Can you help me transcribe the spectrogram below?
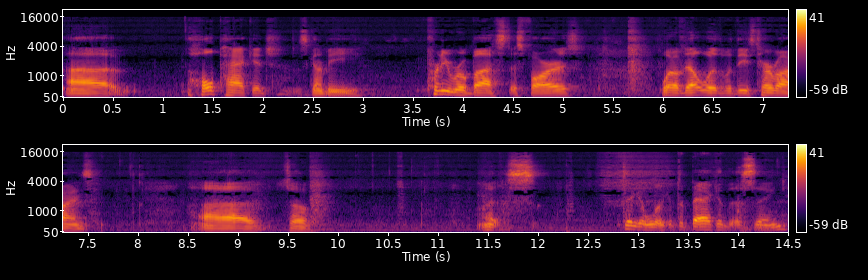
Uh, the whole package is going to be pretty robust as far as what I've dealt with with these turbines. Uh, so let's take a look at the back of this thing.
